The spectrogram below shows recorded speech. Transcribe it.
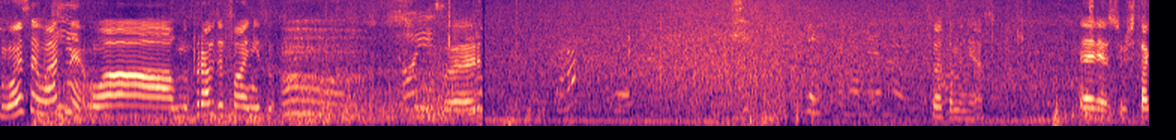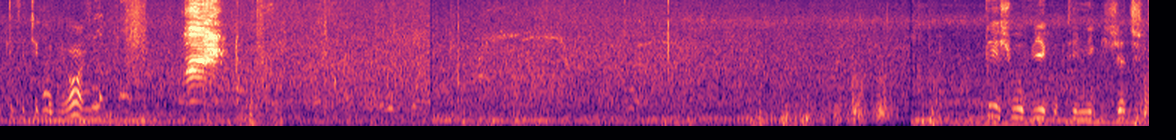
mama! Łoże ładne. Wow, naprawdę fajnie tu. To jest... Super. Co tam Elias? Elias już taki człowieku, ty niegrzeczny.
